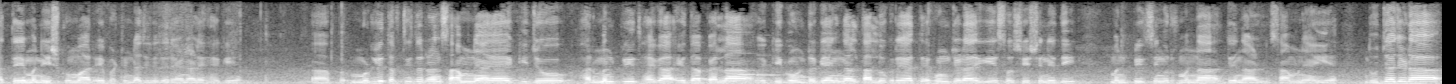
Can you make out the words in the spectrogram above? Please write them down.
ਅਤੇ ਮਨੀਸ਼ ਕੁਮਾਰ, ਇਹ ਬਠਿੰਡਾ ਜ਼ਿਲ੍ਹੇ ਦੇ ਰਹਿਣ ਵਾਲੇ ਹੈਗੇ ਆ। ਮੁੱਢਲੀ ਤਫਤੀਸ਼ ਦੌਰਾਨ ਸਾਹਮਣੇ ਆਇਆ ਹੈ ਕਿ ਜੋ ਹਰਮਨਪ੍ਰੀਤ ਹੈਗਾ, ਇਹਦਾ ਪਹਿਲਾਂ ਵਿੱਕੀ ਗੋਂਡਰ ਗੈਂਗ ਨਾਲ ਤਾਲੁਕ ਰਿਹਾ ਤੇ ਹੁਣ ਜਿਹੜਾ ਹੈਗੀ ਐਸੋਸੀਏਸ਼ਨ ਇਹਦੀ ਮਨਪ੍ਰੀਤ ਸਿੰਘ ਉਰਫ ਮੰਨਾ ਦੇ ਨਾਲ ਸਾਹਮਣੇ ਆਈ ਹੈ। ਦੂਜਾ ਜਿਹੜਾ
